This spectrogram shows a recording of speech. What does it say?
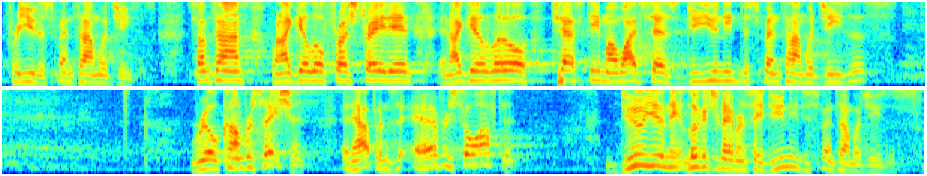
for you to spend time with Jesus. Sometimes when I get a little frustrated and I get a little testy, my wife says, Do you need to spend time with Jesus? Real conversation. It happens every so often. Do you need, look at your neighbor and say, Do you need to spend time with Jesus?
